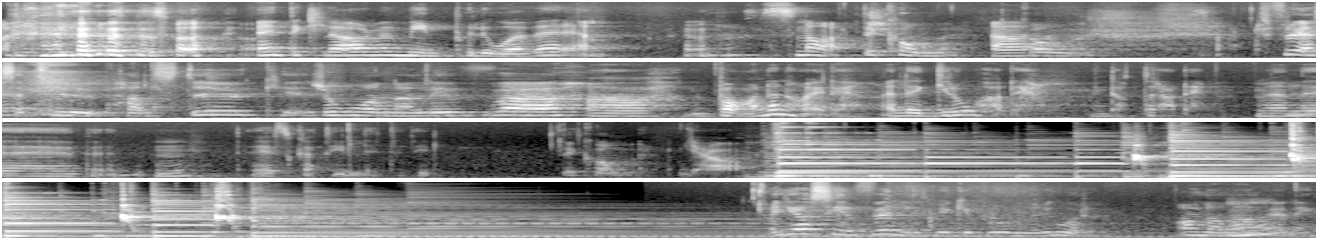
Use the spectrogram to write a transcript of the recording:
Så, jag är inte klar med min pullover än. Snart. Det kommer. Ja. kommer. Så får jag säga tubhalsduk, rånarluva. Ja, barnen har ju det. Eller Gro har det. Min dotter har det. Men Mm. det, det, mm, det ska till lite till. Det kommer. Ja. Jag ser väldigt mycket blommor i år, av någon Mm. anledning.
